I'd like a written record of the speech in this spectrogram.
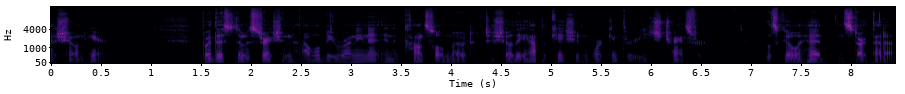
as shown here. For this demonstration, I will be running it in a console mode to show the application working through each transfer. Let's go ahead and start that up.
